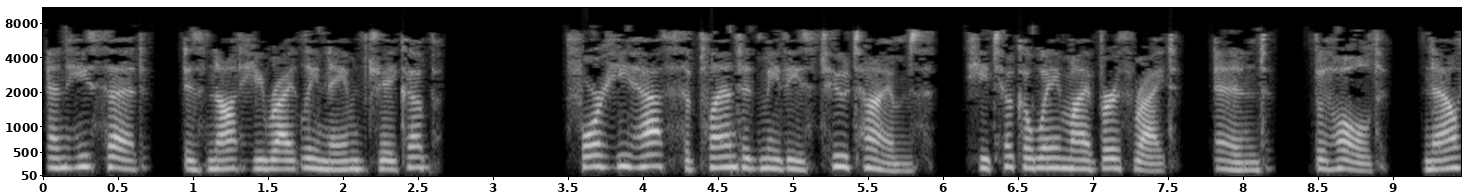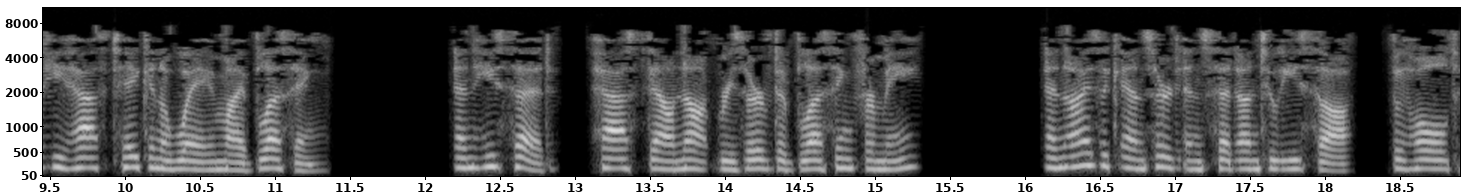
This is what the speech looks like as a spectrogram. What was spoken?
And he said, Is not he rightly named Jacob? For he hath supplanted me these two times, he took away my birthright, and, behold, now he hath taken away my blessing. And he said, Hast thou not reserved a blessing for me? And Isaac answered and said unto Esau, Behold,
